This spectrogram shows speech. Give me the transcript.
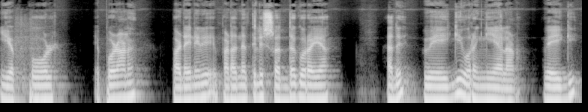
എപ്പോൾ? എപ്പോഴാണ് പഠന പഠനത്തിൽ ശ്രദ്ധ കുറയുക അത് വൈകി ഉറങ്ങിയാലാണ്. വൈകി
